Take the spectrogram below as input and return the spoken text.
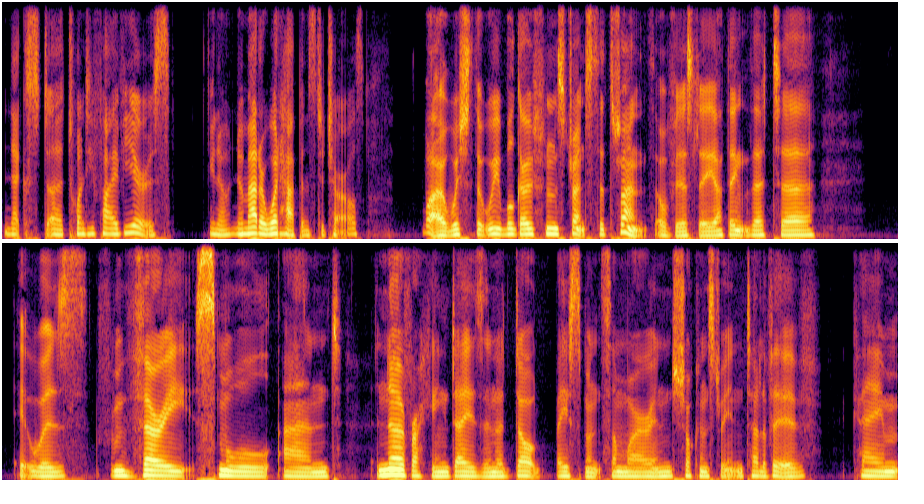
next uh, 25 years? You know, no matter what happens to Charles. Well, I wish that we will go from strength to strength. Obviously, I think that. Uh, it was from very small and nerve wracking days in a dark basement somewhere in Schocken Street in Tel Aviv came,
